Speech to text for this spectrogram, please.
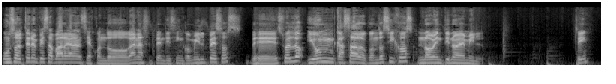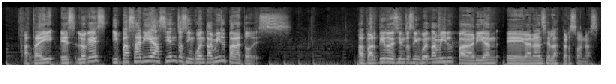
un soltero empieza a pagar ganancias cuando gana 75 mil pesos de sueldo y un casado con dos hijos 99 mil. ¿Sí? Hasta ahí es lo que es y pasaría a 150 mil para todos. A partir de 150 mil pagarían eh, ganancias las personas.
